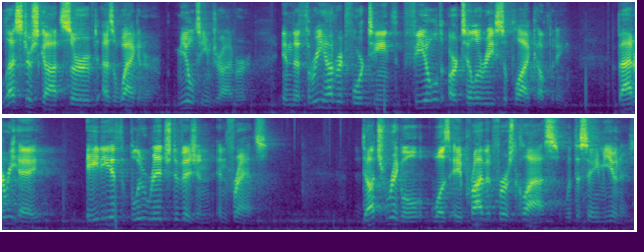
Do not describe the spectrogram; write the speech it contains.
Lester Scott served as a wagoner, mule team driver, in the 314th Field Artillery Supply Company, Battery A, 80th Blue Ridge Division in France. Dutch Riggle was a private first class with the same unit.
